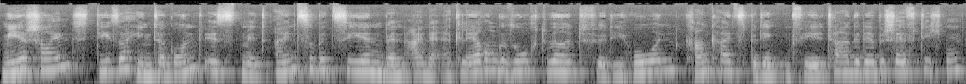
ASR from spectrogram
Mir scheint, dieser Hintergrund ist mit einzubeziehen, wenn eine Erklärung gesucht wird für die hohen krankheitsbedingten Fehltage der Beschäftigten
